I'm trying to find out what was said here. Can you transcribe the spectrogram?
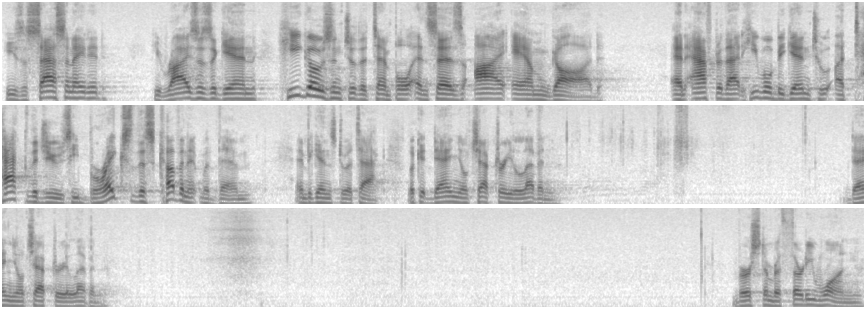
He's assassinated, he rises again, he goes into the temple and says, I am God. And after that, he will begin to attack the Jews. He breaks this covenant with them and begins to attack. Look at Daniel chapter 11. Daniel chapter 11. Verse number 31.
